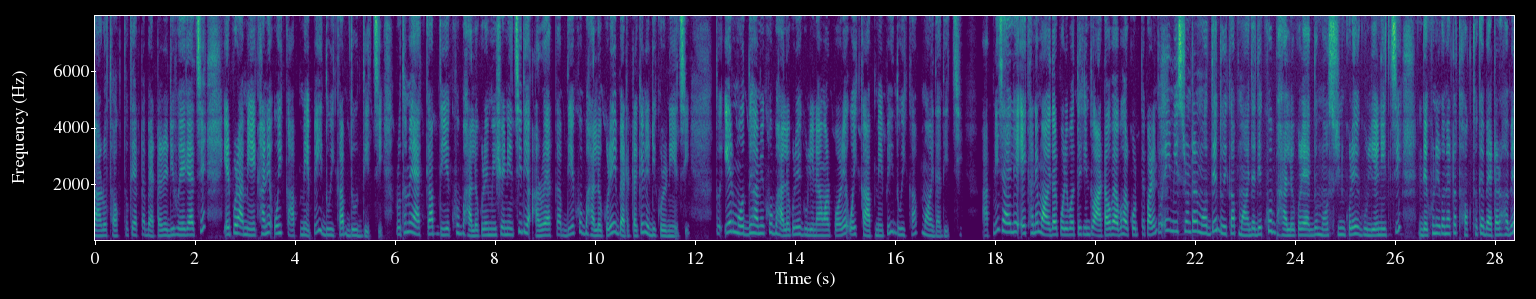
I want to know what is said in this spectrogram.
গাঢ় থকথকে একটা ব্যাটার রেডি হয়ে গেছে। এরপর আমি এখানে ওই কাপ মেপেই দুই কাপ দুধ দিচ্ছি। প্রথমে এক কাপ দিয়ে খুব ভালো করে মিশিয়ে নিচ্ছি দিয়ে আরও এক কাপ দিয়ে খুব ভালো করে এই ব্যাটারটাকে রেডি করে নিয়েছি। তো এর মধ্যে আমি খুব ভালো করে গুলি নেওয়ার পরে ওই কাপ মেপেই দুই কাপ ময়দা দিচ্ছি। আপনি চাইলে এখানে ময়দার পরিবর্তে কিন্তু আটাও ব্যবহার করতে পারেন। তো এই মিশ্রণটার মধ্যে দুই কাপ ময়দা দিয়ে খুব ভালো করে একদম মসৃণ করে গুলিয়ে নিচ্ছি। দেখুন এরকম একটা থকথকে ব্যাটার হবে।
